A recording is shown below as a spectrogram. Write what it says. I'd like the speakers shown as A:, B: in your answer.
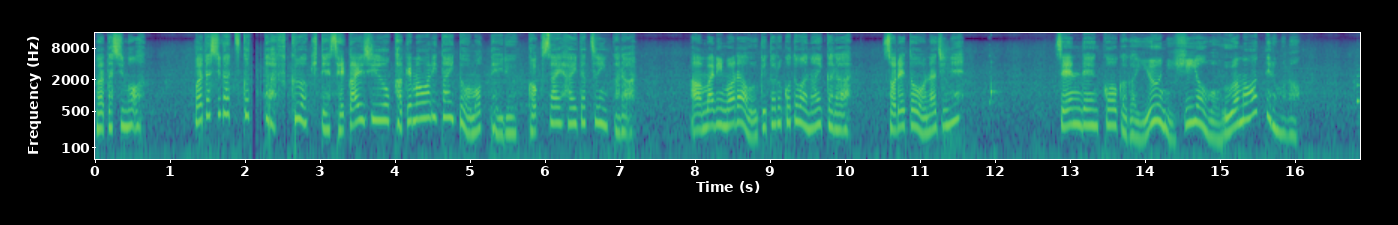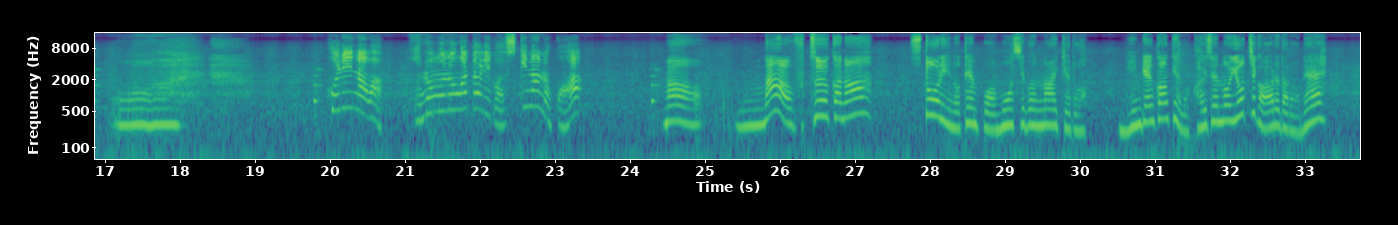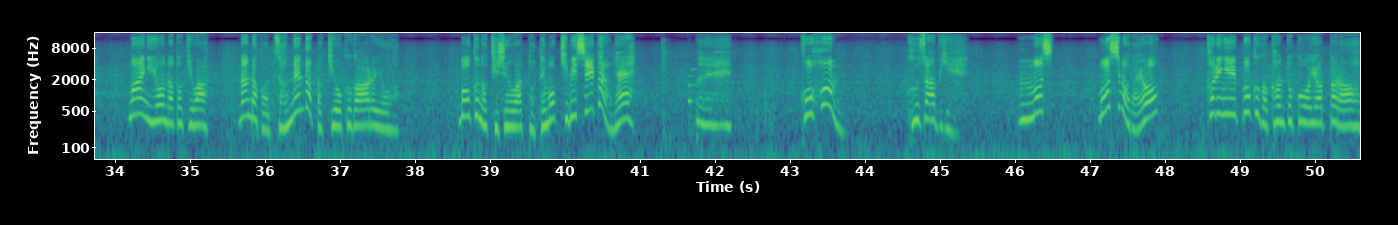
A: 私も私が作った服を着て世界中を駆け回りたいと思っている国際配達員からあんまりモラを受け取ることはないからそれと同じね。宣伝効果が優に費用を上回ってるもの。
B: うー。ん
C: フリーナはこの物語が好きなのか？
B: まあまあ普通かなストーリーのテンポは申し分ないけど人間関係は改善の余地があるだろうね。前に読んだ時はなんだか残念だった記憶があるよ。僕の基準はとても厳しいからね。えー、古本？フザビエ？もしもしもだよ。仮に僕が監督をやったら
